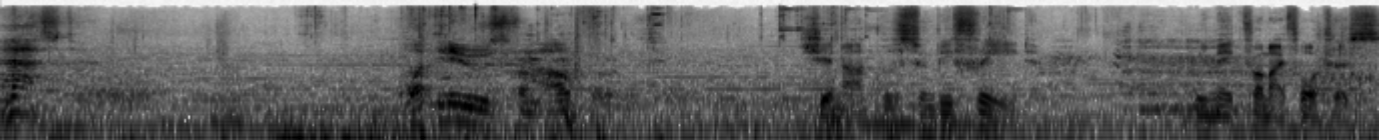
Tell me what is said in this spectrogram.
Master. What news from Outworld? Shinnok will soon be freed. We make for my fortress.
